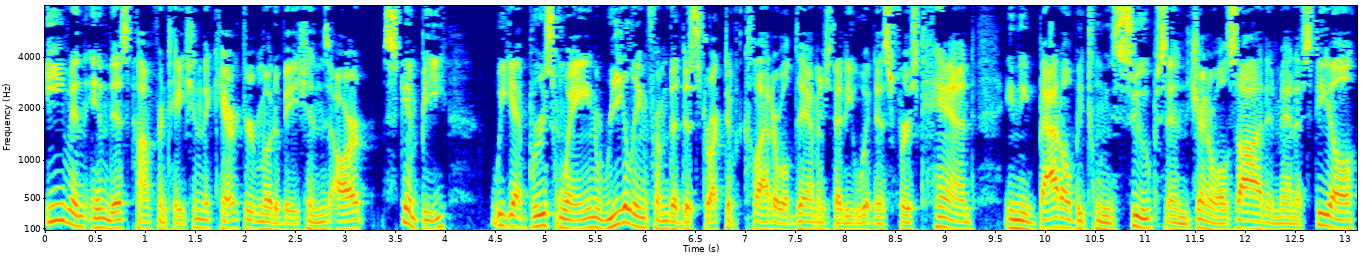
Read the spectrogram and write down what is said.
Even in this confrontation, the character motivations are skimpy, we get Bruce Wayne reeling from the destructive collateral damage that he witnessed firsthand in the battle between Supes and General Zod in Man of Steel,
